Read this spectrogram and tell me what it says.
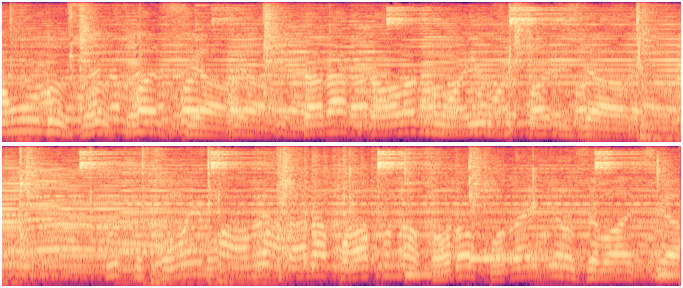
ચામુંડો જલ બાદશાહ તારા કાળનું આયુષ્ય બાદશાહ ટૂંક સમયમાં હવે તારા પાપનો ઘોડો ભરાઈ ગયો છે બાદશાહ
